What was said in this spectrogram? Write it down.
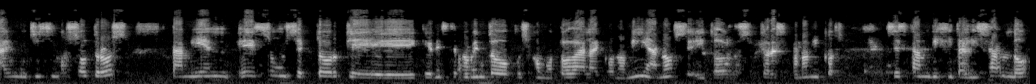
hay muchísimos otros. También es un sector que, que en este momento, pues como toda la economía, ¿no? y todos los sectores económicos se están digitalizando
